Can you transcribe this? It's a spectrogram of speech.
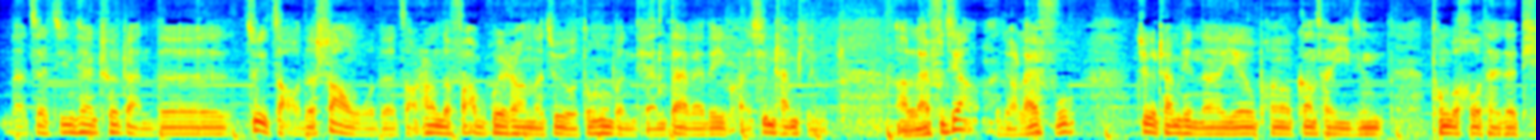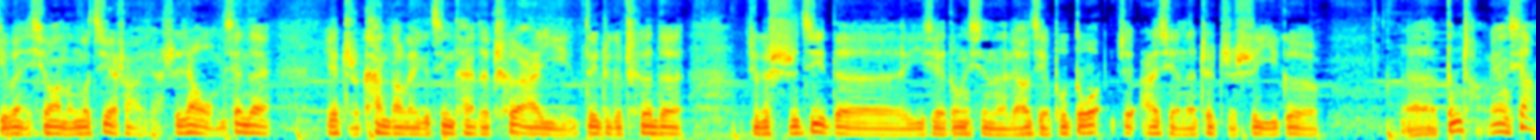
那在今天车展的最早的上午的早上的发布会上呢，就有东风本田带来的一款新产品，啊，来福将，叫来福。这个产品呢，也有朋友刚才已经通过后台在提问，希望能够介绍一下。实际上，我们现在也只看到了一个静态的车而已，对这个车的这个实际的一些东西呢，了解不多。这而且呢，这只是一个。呃，登场亮相，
